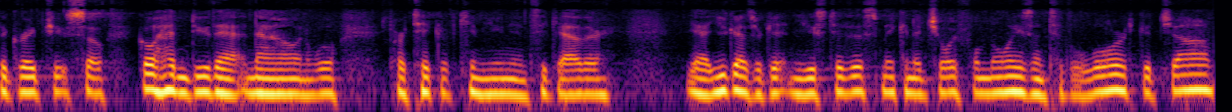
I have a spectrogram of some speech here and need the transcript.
the grape juice. So go ahead and do that now, and we'll partake of communion together. Yeah, you guys are getting used to this, making a joyful noise unto the Lord. Good job.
